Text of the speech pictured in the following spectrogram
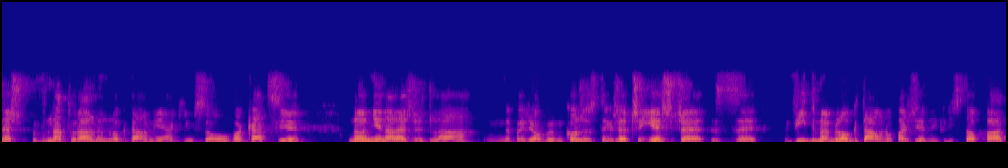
też w naturalnym lockdownie, jakim są wakacje, no nie należy dla, mm, powiedziałbym, korzystnych rzeczy. Jeszcze z widmem lockdownu październik-listopad,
